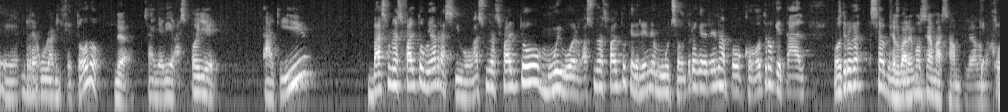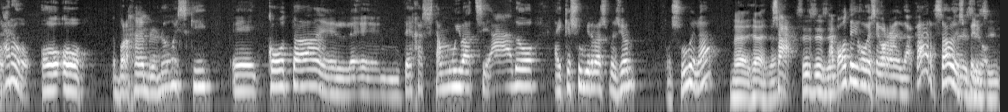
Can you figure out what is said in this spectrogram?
eh, regularice todo. Ya. O sea, que digas, oye, aquí vas un asfalto muy abrasivo, vas un asfalto muy bueno, vas a un asfalto que drene mucho, otro que drena poco, otro que tal, otro que... ¿sabes? Que el baremo sea más amplio, a lo Que- mejor. Claro, o, o, por ejemplo, no, es que eh, Cota el- en Texas está muy bacheado, hay que subir la suspensión, pues súbela. Ya, ya, ya. O sea, sí, sí, sí. tampoco te digo que se corra en el Dakar, ¿sabes? Pero sí.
